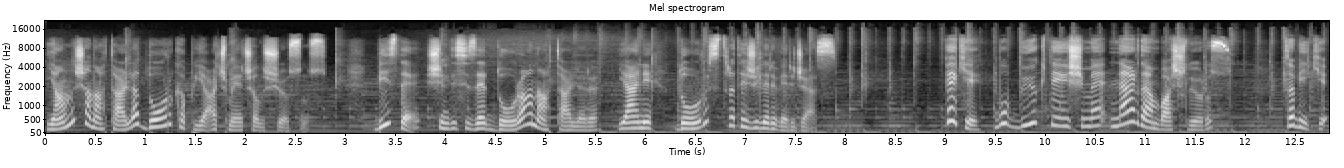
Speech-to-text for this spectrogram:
yanlış anahtarla doğru kapıyı açmaya çalışıyorsunuz. Biz de şimdi size doğru anahtarları, yani doğru stratejileri vereceğiz. Peki, bu büyük değişime nereden başlıyoruz? Tabii ki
